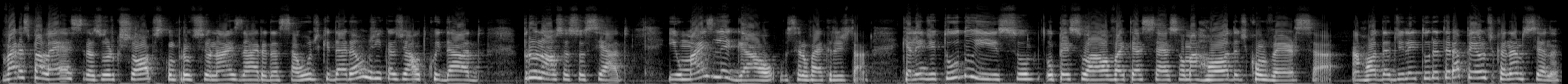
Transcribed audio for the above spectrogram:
várias palestras, workshops com profissionais da área da saúde que darão dicas de autocuidado para o nosso associado. E o mais legal, você não vai acreditar, que além de tudo isso, o pessoal vai ter acesso a uma roda de conversa, a roda de leitura terapêutica, né, Luciana?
